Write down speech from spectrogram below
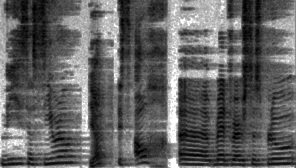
wie hieß das, Zero? Ja. Ist auch äh, Red vs. Blue,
